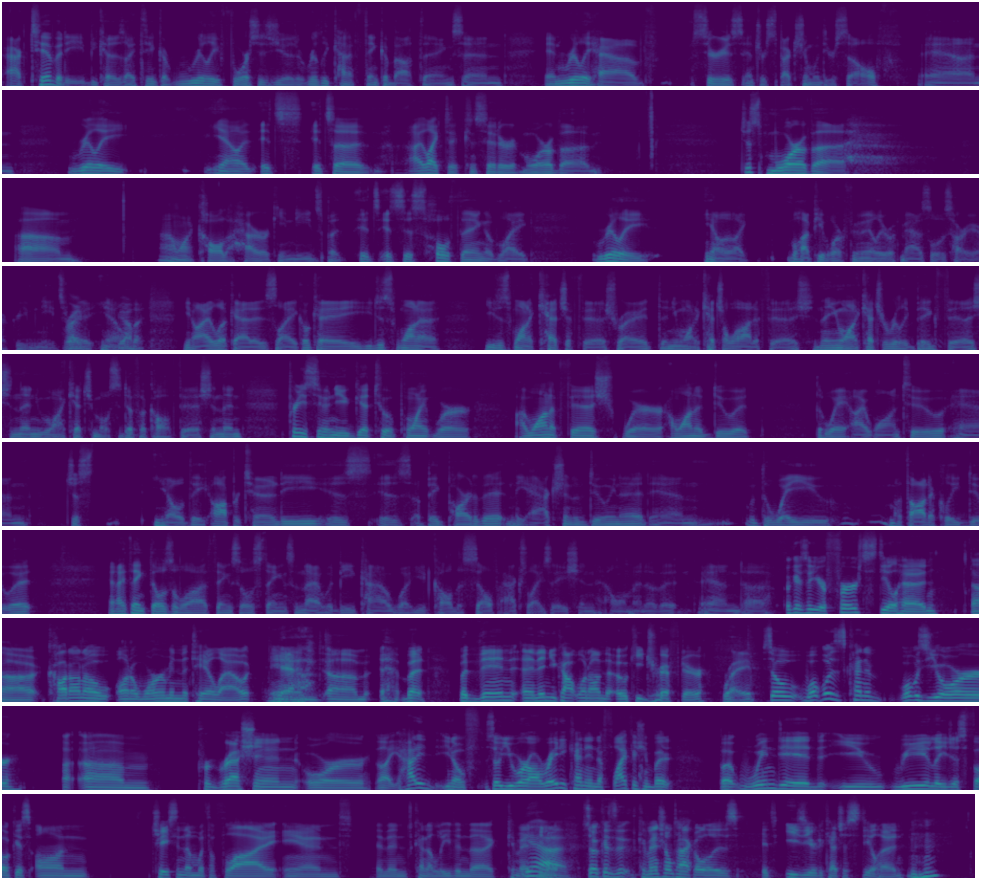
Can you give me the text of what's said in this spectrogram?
activity because I think it really forces you to really kind of think about things and and really have serious introspection with yourself and really you know it's it's a I like to consider it more of a just more of a um I don't want to call it a hierarchy of needs but it's it's this whole thing of like really you know like a lot of people are familiar with Maslow's hierarchy of needs, Right. right? You know, Yeah. but you know, I look at it as like, okay, you just want to, you just want to catch a fish, right? Then you want to catch a lot of fish, and then you want to catch a really big fish, and then you want to catch the most difficult fish, and then pretty soon you get to a point where I want to fish where I want to do it the way I want to, and just you know the opportunity is is a big part of it and the action of doing it and the way you methodically do it and i think those are a lot of things those things and that would be kind of what you'd call the self-actualization element of it and uh, Okay, so your first steelhead uh, caught on a on a worm in the tail out, Yeah. and um, but but then and then you caught one on the Okie Drifter. right So what was kind of what was your uh, um progression or like how did you know f- so you were already kind of into fly fishing but but when did you really just focus on chasing them with a fly and and then kind of leaving the conventional Yeah. so because the conventional tackle is it's easier to catch a steelhead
